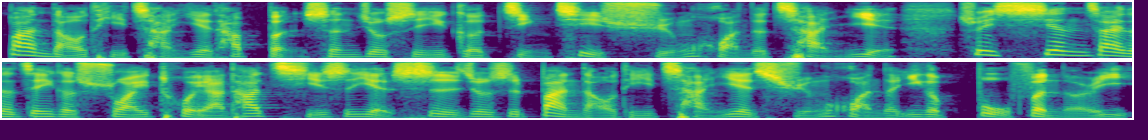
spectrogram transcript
半导体产业它本身就是一个景气循环的产业，所以现在的这个衰退啊，它其实也是就是半导体产业循环的一个部分而已，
